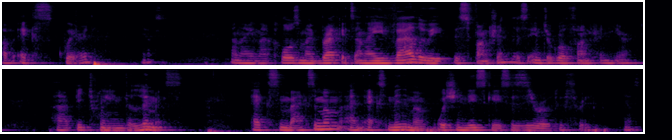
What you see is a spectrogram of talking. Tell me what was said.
of x squared, yes, and I now close my brackets and I evaluate this function, this integral function here, uh, between the limits x maximum and x minimum, which in this case is 0 to 3, yes,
